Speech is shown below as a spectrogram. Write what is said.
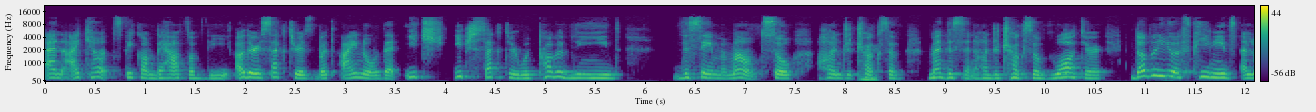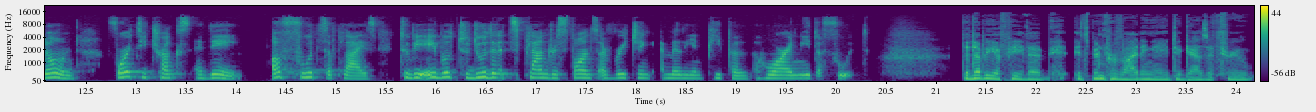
And I can't speak on behalf of the other sectors, but I know that each each sector would probably need the same amount. So 100 mm. trucks of medicine, 100 trucks of water. WFP needs alone 40 trucks a day of food supplies to be able to do its planned response of reaching a million people who are in need of food. The WFP, the, it's been providing aid to Gaza through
